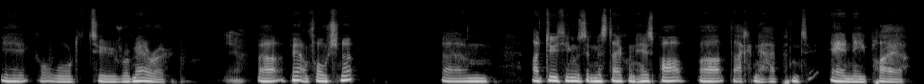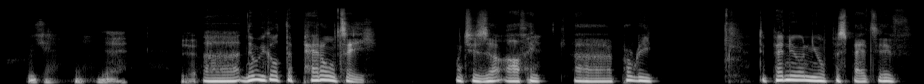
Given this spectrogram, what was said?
it got awarded to Romero. Yeah. Uh, a bit unfortunate. Um, I do think it was a mistake on his part, but that can happen to any player. Yeah. Yeah. Uh, then we got the penalty, which is, uh, I think, uh, probably depending on your perspective,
